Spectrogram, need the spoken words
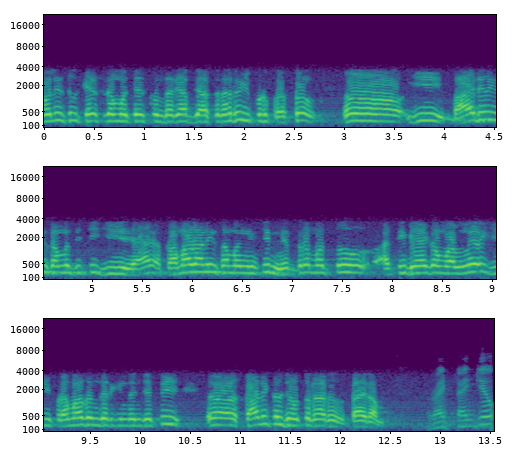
పోలీసులు కేసు నమోదు చేసుకుని దర్యాప్తు చేస్తున్నారు. ఇప్పుడు ప్రస్తుతం ఈ బాడీకి సంబంధించి ఈ ప్రమాదానికి సంబంధించి నిద్రమత్తు అతి వేగం వల్లే ఈ ప్రమాదం జరిగిందని చెప్పి స్థానికులు చెబుతున్నారు Sairam. Right thank you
